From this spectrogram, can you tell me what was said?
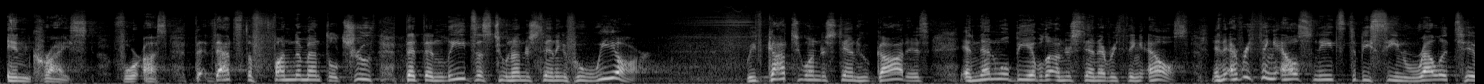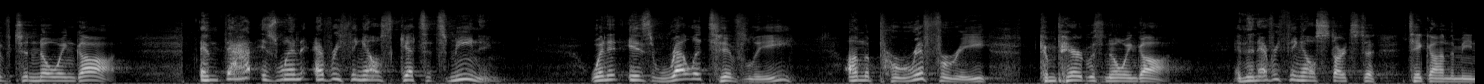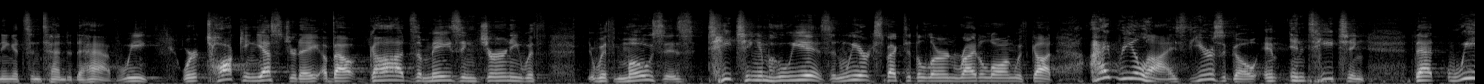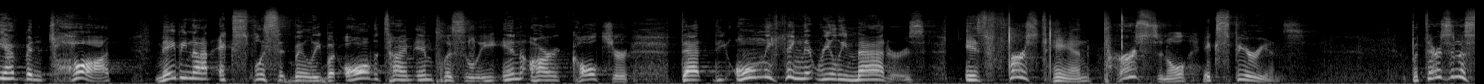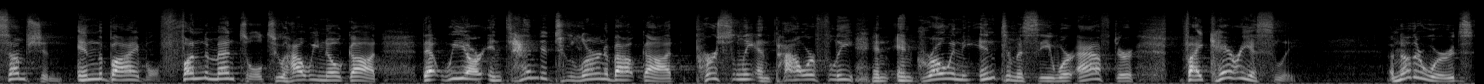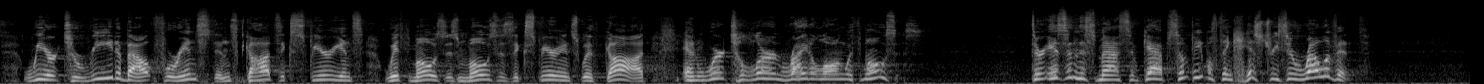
in Christ for us. Th- that's the fundamental truth that then leads us to an understanding of who we are. We've got to understand who God is, and then we'll be able to understand everything else. And everything else needs to be seen relative to knowing God. And that is when everything else gets its meaning. When it is relatively on the periphery compared with knowing God. And then everything else starts to take on the meaning it's intended to have. We were talking yesterday about God's amazing journey with, with Moses, teaching him who he is, and we are expected to learn right along with God. I realized years ago in, in teaching that we have been taught maybe not explicitly, but all the time implicitly in our culture, that the only thing that really matters is firsthand personal experience. But there's an assumption in the Bible, fundamental to how we know God, that we are intended to learn about God personally and powerfully and, and grow in the intimacy we're after vicariously. In other words, we are to read about, for instance, God's experience with Moses, Moses' experience with God, and we're to learn right along with Moses. There isn't this massive gap. Some people think history's irrelevant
